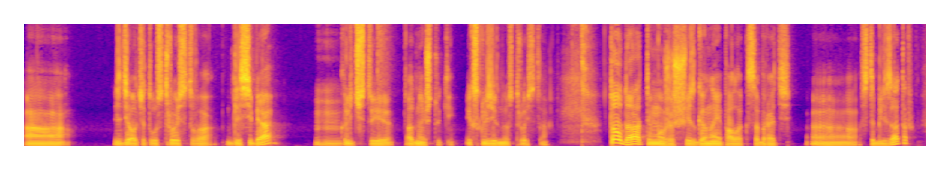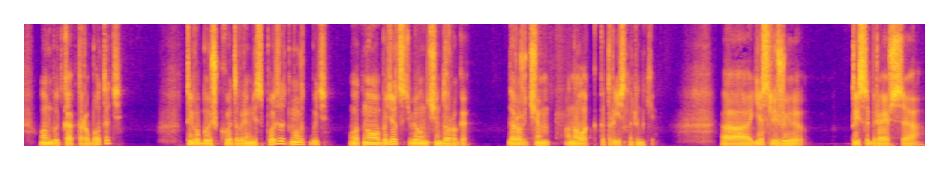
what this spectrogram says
а, сделать это устройство для себя Мгм. в количестве одной штуки, эксклюзивное устройство, то да, ты можешь из говна и палок собрать э, стабилизатор, он будет как-то работать, ты его будешь какое-то время использовать, может быть, вот, но обойдется тебе он очень дорого, дороже, чем аналог, который есть на рынке. А, если же ты собираешься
